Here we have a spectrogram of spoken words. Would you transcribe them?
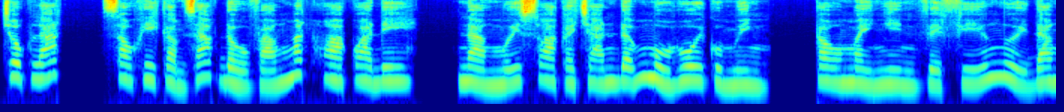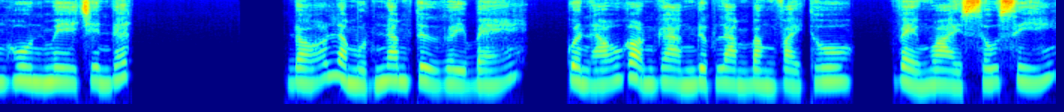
chốc lát, sau khi cảm giác đầu váng mắt hoa qua đi, nàng mới xoa cái chán đẫm mồ hôi của mình, cau mày nhìn về phía người đang hôn mê trên đất. Đó là một nam tử gầy bé, quần áo gọn gàng được làm bằng vải thô, vẻ ngoài xấu xí,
